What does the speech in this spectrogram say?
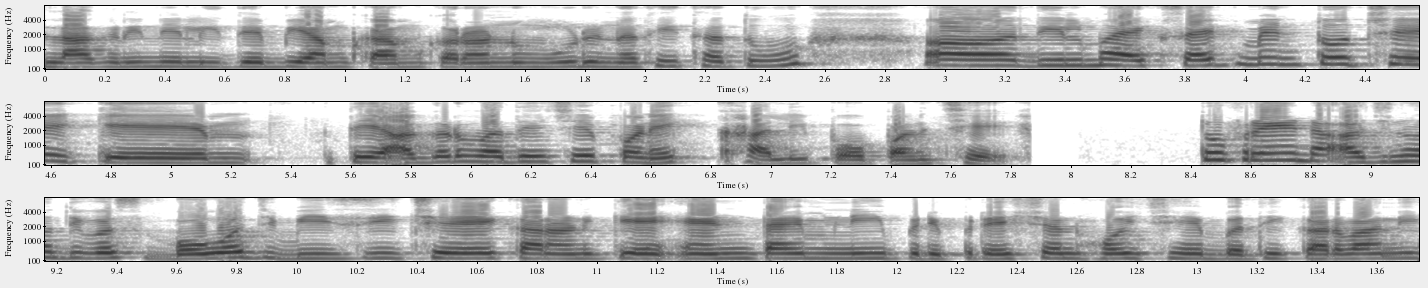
લાગણીને લીધે બી આમ કામ કરવાનું મૂડ નથી થતું. દિલમાં એક્સાઇટમેન્ટ તો છે કે તે આગળ વધે છે, પણ એક ખાલીપો પણ છે. તો ફ્રેન્ડ આજનો દિવસ બહુ જ બિઝી છે, કારણ કે એન્ડ ટાઈમની પ્રિપરેશન હોય છે, બધી કરવાની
